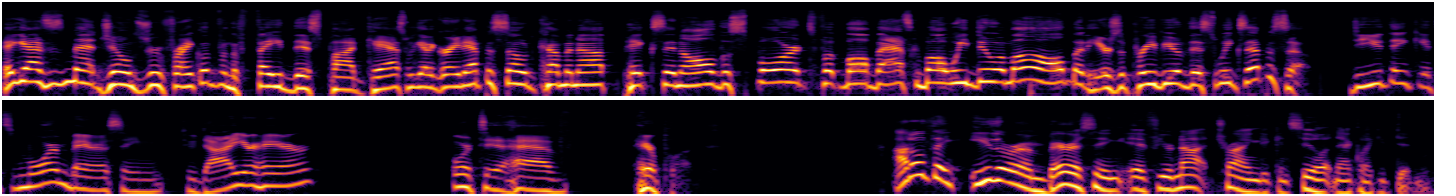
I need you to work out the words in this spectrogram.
Hey guys, this is Matt Jones, Drew Franklin from the Fade This podcast. We got a great episode coming up, picks in all the sports, football, basketball, we do them all. But here's a preview of this week's episode. Do you think it's more embarrassing to dye your hair or to have hair plugs? I don't think either are embarrassing if you're not trying to conceal it and act like you didn't.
